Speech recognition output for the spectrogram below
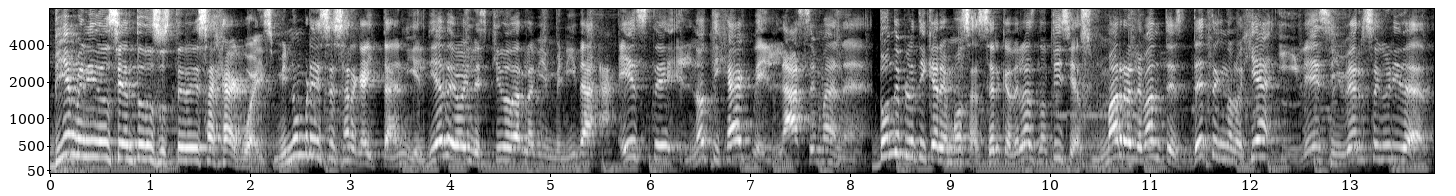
Bienvenidos sean todos ustedes a Hackwise. Mi nombre es César Gaitán y el día de hoy les quiero dar la bienvenida a este, el Naughty Hack de la semana, donde platicaremos acerca de las noticias más relevantes de tecnología y de ciberseguridad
